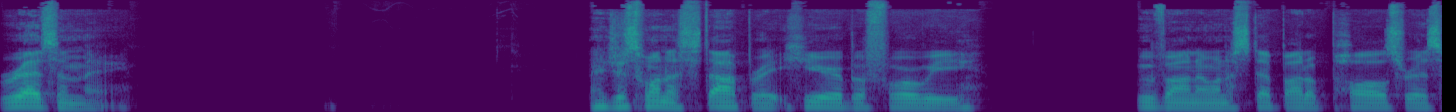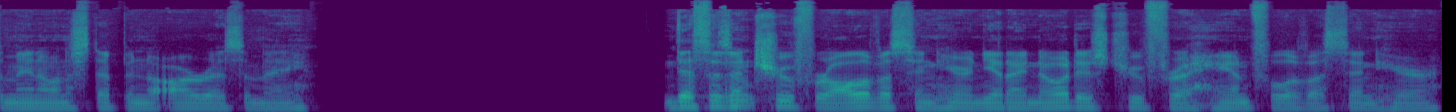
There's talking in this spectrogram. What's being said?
resume. I just want to stop right here before we move on. I want to step out of Paul's resume and I want to step into our resume. This isn't true for all of us in here, and yet I know it is true for a handful of us in here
